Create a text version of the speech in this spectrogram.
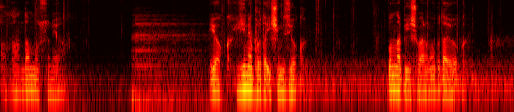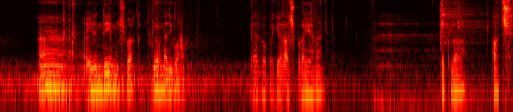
Allah'ından bulsun ya. Yok yine burada işimiz yok. Bununla bir iş var mı? Bu da yok. Aa, elindeymiş bak. Görmedik onu. Gel baba gel aç burayı hemen. Tıkla aç.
